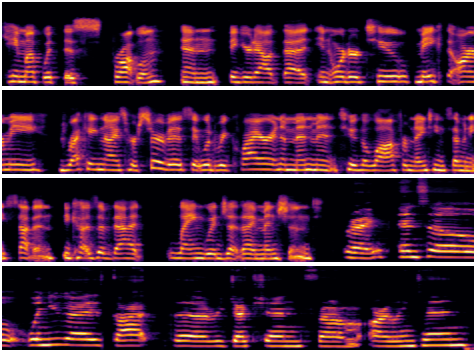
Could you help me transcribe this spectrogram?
came up with this problem and figured out that in order to make the Army recognize her service, it would require an amendment to the law from 1977 because of that language that I mentioned. Right. And so when you guys got the rejection from Arlington,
